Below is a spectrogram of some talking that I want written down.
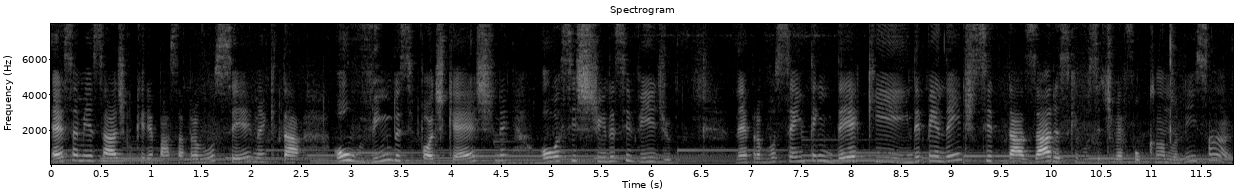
Essa é a mensagem que eu queria passar para você, né, que está ouvindo esse podcast, né, ou assistindo esse vídeo. Né? Para você entender que, independente se das áreas que você estiver focando ali, sabe?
